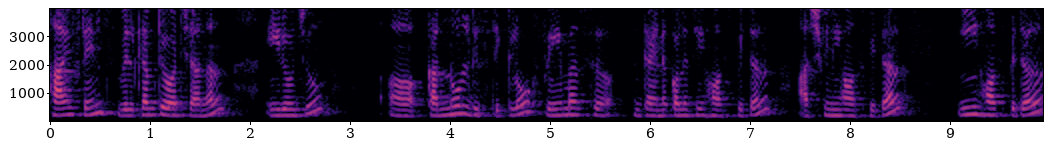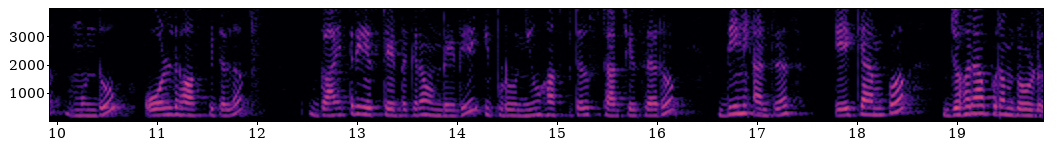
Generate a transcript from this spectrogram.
Hi friends welcome to our channel. ఈరోజు కర్నూలు డిస్టిక్లో famous gynaecology hospital Ashwini hospital. ఈ హాస్పిటల్ ముందు ఓల్డ్ హాస్పిటల్ గాయత్రి ఎస్టేట్ దగ్గర ఉండేది. ఇప్పుడు న్యూ హాస్పిటల్ స్టార్ట్ చేశారు. దీని address A camp? Joharapuram road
